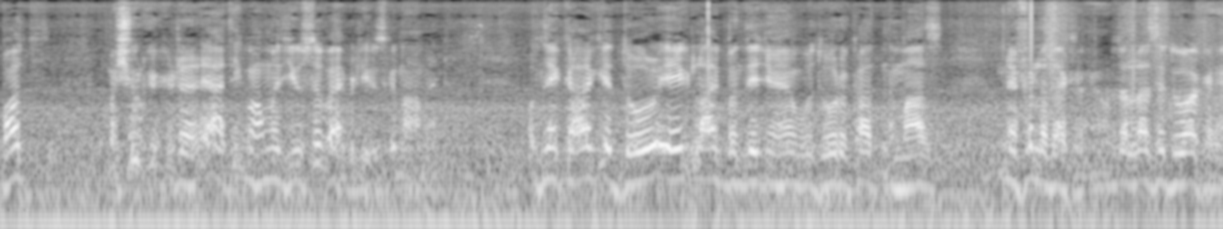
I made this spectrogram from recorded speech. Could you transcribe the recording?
بہت مشہور کرکٹر ہے آئی تھنک محمد یوسف آئی بلیو اس کا نام ہے اس نے کہا کہ دو، ایک لاکھ بندے جو ہیں، وہ دو رکعت نماز نفل ادا کریں۔ اور اللہ سے دعا کریں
